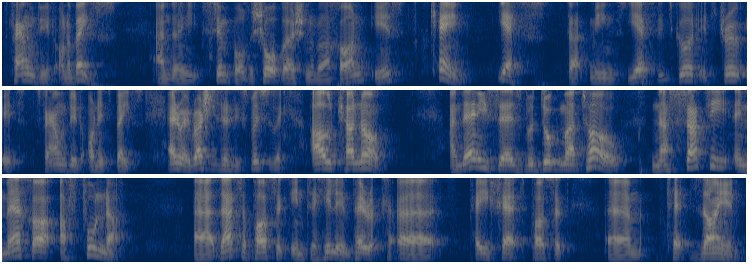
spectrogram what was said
founded on a base. And the simple, the short version of nachon is kain, yes. That means yes, it's good, it's true, it's founded on its base. Anyway, Rashi says explicitly, al kano. And then he says, v'dugmato nasati emecha afuna. Uh, that's a pasuk in Tehillim, uh, Peichet, pasuk um, Tet Zayin.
